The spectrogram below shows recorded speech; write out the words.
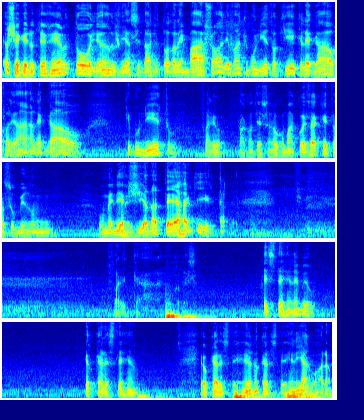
Eu cheguei no terreno, estou olhando, vi a cidade toda lá embaixo. Olha, Ivan, que bonito aqui, que legal. Falei, ah, legal, que bonito. Falei, está acontecendo alguma coisa aqui, está subindo um- uma energia da terra aqui. Falei, cara, esse terreno é meu. Eu quero esse terreno. Eu quero esse terreno, eu quero esse terreno. E agora?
